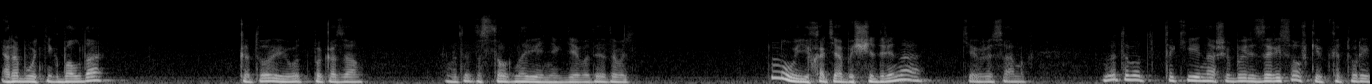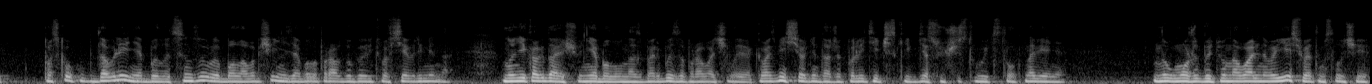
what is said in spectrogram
работник Балда, который вот показал вот это столкновение, где вот это вот, ну и хотя бы Щедрина, тех же самых. Ну это вот такие наши были зарисовки, которые, поскольку давление было, цензура была, вообще нельзя было правду говорить во все времена. Но никогда еще не было у нас борьбы за права человека. Возьми сегодня даже политические, где существует столкновение. Ну, может быть, у Навального есть в этом случае,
